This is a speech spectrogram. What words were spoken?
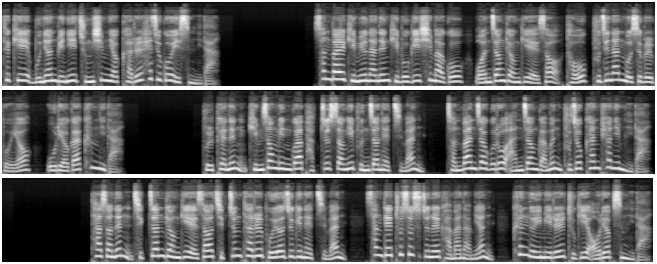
특히 문현빈이 중심 역할을 해주고 있습니다. 선발 김윤아는 기복이 심하고 원정 경기에서 더욱 부진한 모습을 보여 우려가 큽니다. 불펜은 김성민과 박주성이 분전했지만 전반적으로 안정감은 부족한 편입니다. 타선은 직전 경기에서 집중타를 보여주긴 했지만 상대 투수 수준을 감안하면 큰 의미를 두기 어렵습니다.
